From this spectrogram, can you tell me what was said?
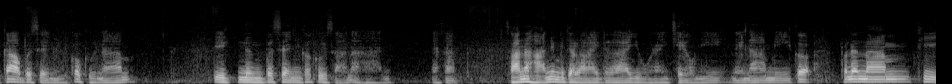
99%ก็คือน้ำ อีก 1%ก็คือสารอาหารนะครับ สารอาหารนี่มันจะละลายละลายอยู่ในเจลนี้ในน้ำนี้ก็เพราะฉะนั้นน้ำที่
